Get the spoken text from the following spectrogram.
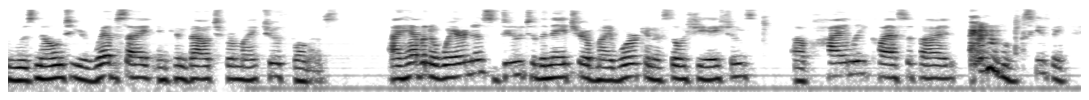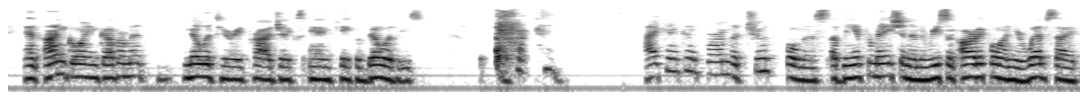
who is known to your website and can vouch for my truthfulness. I have an awareness due to the nature of my work and associations of highly classified, excuse me, and ongoing government military projects and capabilities. I can confirm the truthfulness of the information in a recent article on your website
